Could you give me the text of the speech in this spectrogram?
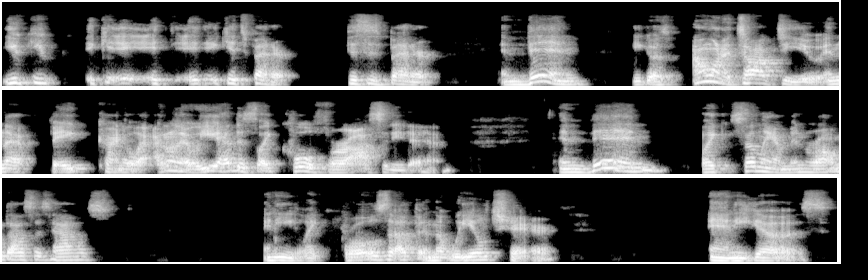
you you it, it, it, gets better. This is better. And then he goes i want to talk to you. In that fake kind of like i don't know he had this like cool ferocity to him. And then like suddenly i'm in ram dass's house and he like rolls up in the wheelchair and he goes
